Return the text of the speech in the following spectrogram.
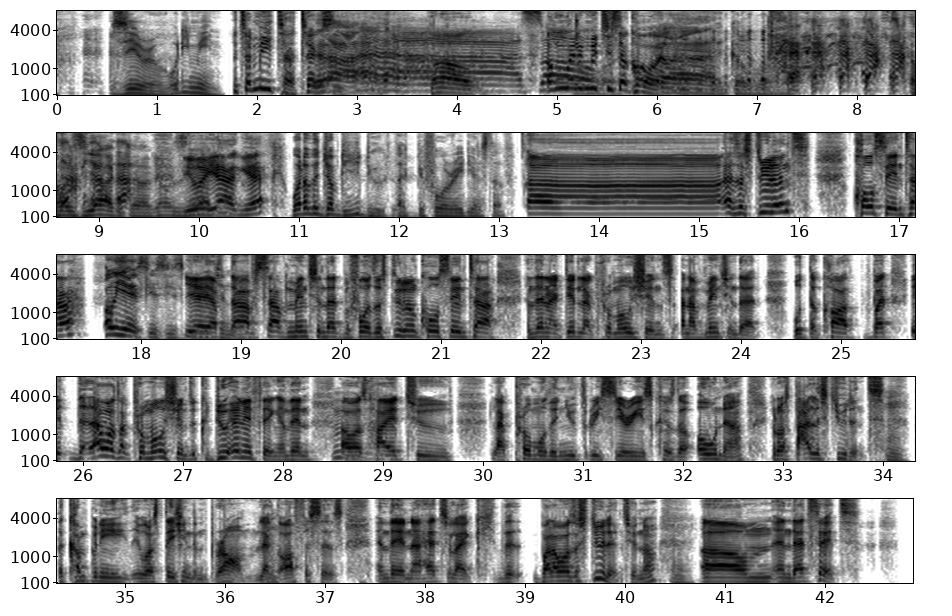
Zero. What do you mean? It's a meter taxi. Oh, Ah, so akumele imithi isekhona. Ah, come on. I was young, dog. I was You were young. young, yeah. What other job do you do, like before radio and stuff? Uh, as a student, call center. Oh yes, yes, yes. Yeah, I've. I've, I've mentioned that before. As a student call center, and then I did like promotions, and I've mentioned that with the car. But it, that was like promotions; it could do anything. And then I was mm. hired to like promo the new three series because the owner it was Dallas students. Mm. The company it was stationed in Brom, like mm. the offices, and then I had to like, the, but I was a student, you know, um, and that's it.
